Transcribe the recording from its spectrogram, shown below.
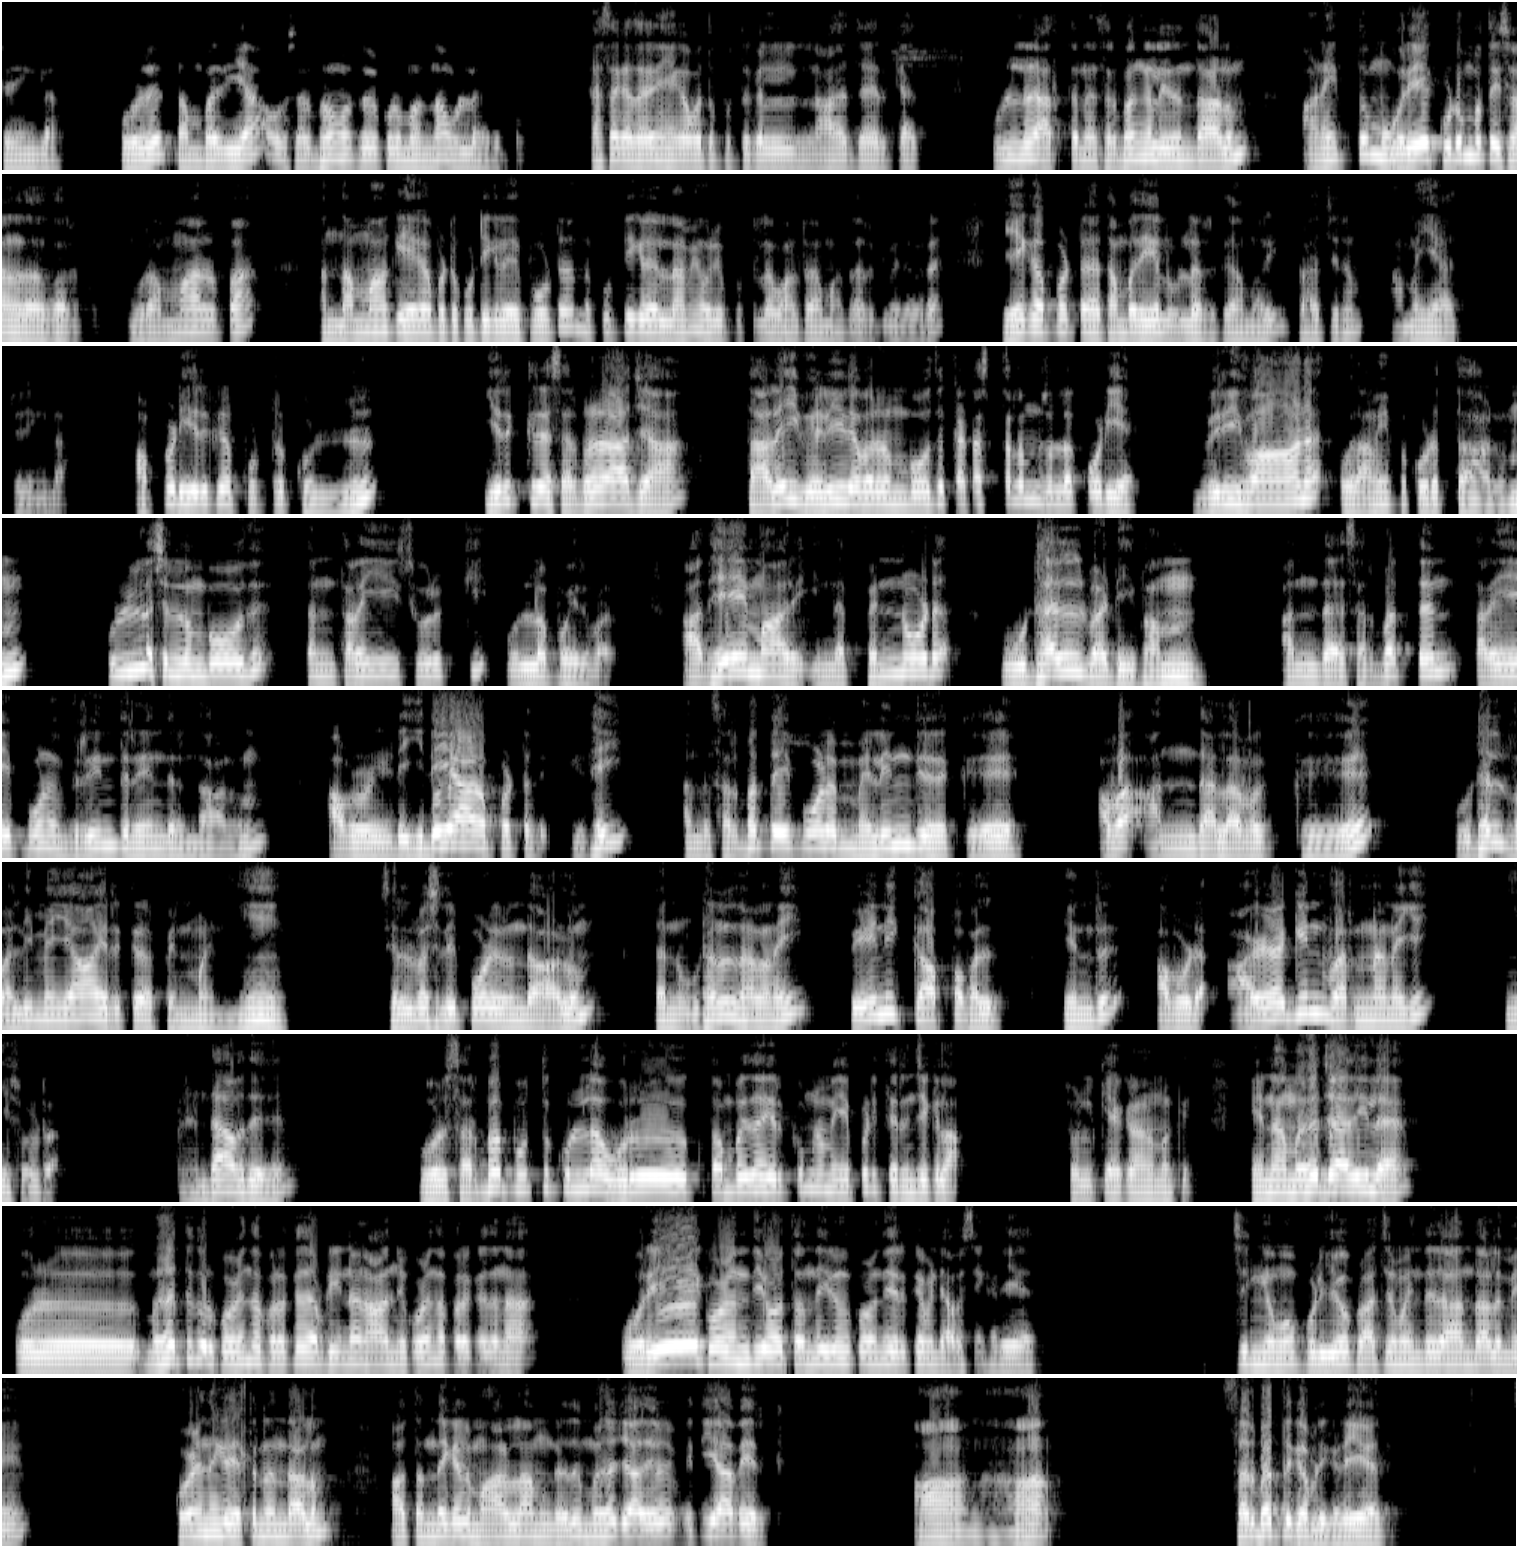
சரிங்களா? ஒரு தம்பதியா ஒரு சர்பமத்து குடும்பம் தான் உள்ள இருக்கும். கசகசகன் ஏகபத்த புத்துக்கள் நாலேஜா இருக்காது. உள்ள அத்தனை சர்பங்கள் இருந்தாலும் அனைத்தும் ஒரே குடும்பத்தை சார்ந்ததாக தான் இருக்கும். ஒரு அம்மா இருப்பா அந்த அம்மாவுக்கு ஏகப்பட்ட குட்டிகளை போட்டு அந்த குட்டிகள் எல்லாமே ஒரே புத்துல வாழ்ற மாதிரி தான் இருக்குமே தவிர ஏகப்பட்ட தம்பதிகள் உள்ள இருக்கிற மாதிரி பிராச்சீனம் அமையாது. சரிங்களா? அப்படி இருக்கிற புற்றுக்குள் இருக்கிற சர்வராஜா தலை வெளியில வரும்போது கடஸ்தலம் சொல்லக்கூடிய விரிவான ஒரு அமைப்பு கொடுத்தாலும் உள்ள செல்லும்போது தன் தலையை சுருக்கி உள்ள போயிடுவார். அதே மாதிரி இந்த பெண்ணோட உடல் வடிவம் அந்த சர்பத்தன் தலையை போல விரிந்து நிறைந்திருந்தாலும் அவளுடைய இடை இடையாகப்பட்டது. இடை அந்த சர்பத்தை போல மெலிந்திருக்கு. அவ அந்த அளவுக்கு உடல் வலிமையா இருக்கிற பெண்மணி. செல்வ செழிப்போடு இருந்தாலும் தன் உடல் நலனை பேணி காப்பவள் என்று அவளோட அழகின் வர்ணனையை நீ சொல்ற. ரெண்டாவது ஒரு சர்ப்ப பூத்துக்குள்ள ஒரு தம்பதி தான் இருக்கும் நம்ம எப்படி தெரிஞ்சுக்கலாம்? சொல் கேட்கலாம் நமக்கு. ஏன்னா மிருகஜாதியில் ஒரு மிருகத்துக்கு ஒரு குழந்தை பிறக்குது அப்படின்னா நாலஞ்சு குழந்தை பிறக்குதுன்னா ஒரே குழந்தையோ தந்தை இருபது குழந்தையோ இருக்க வேண்டிய அவசியம் கிடையாது. சிங்கமோ புலியோ பிராச்சனமோ எந்த இதாக இருந்தாலுமே குழந்தைகள் எத்தனை இருந்தாலும் அவ தந்தைகள் மாறலாம்ங்கிறது மிருகஜாதியோட விதியாவே இருக்கு. ஆனா சர்பத்துக்கு அப்படி கிடையாது.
